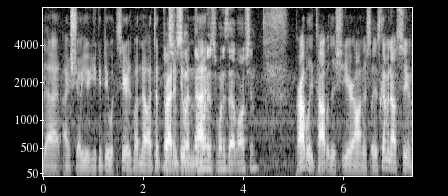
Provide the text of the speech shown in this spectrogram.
That I show you you could do with the series, but no, I took pride in That's up. doing And that. when is when is that launching? Probably top of this year, honestly. It's coming out soon,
